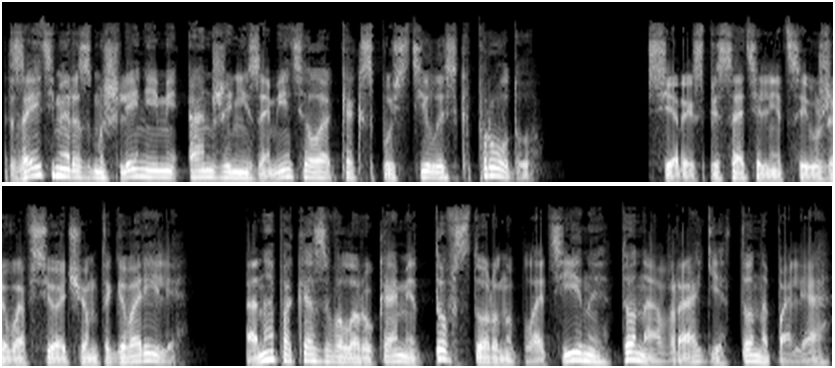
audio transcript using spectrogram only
За этими размышлениями Анжи не заметила, как спустилась к пруду. Серые с писательницей уже вовсю о чем-то говорили. Она показывала руками то в сторону плотины, то на овраги, то на поля.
